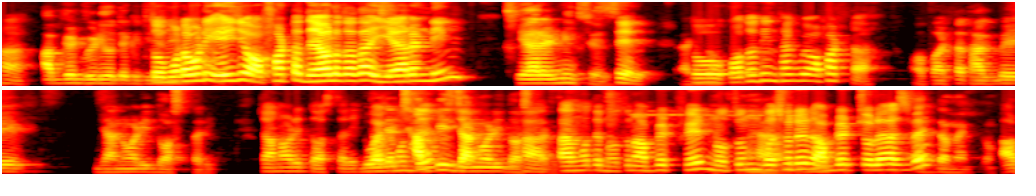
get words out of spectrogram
হ্যাঁ। আপডেট ভিডিওতে কিছু তো মোটামুটি এই যে অফারটা দেওয়া হলো দাদা year ending year ending sale sale তো কতদিন থাকবে অফারটা অফারটা থাকবে জানুয়ারির দশ তারিখ। জানুয়ারির দশ তারিখ। দু জানুয়ারির দশ হ্যাঁ, তারিখ। তার মধ্যে নতুন আপডেট ফের নতুন হ্যাঁ, বছরের আপডেট চলে আসবে। একদম একদম। আর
